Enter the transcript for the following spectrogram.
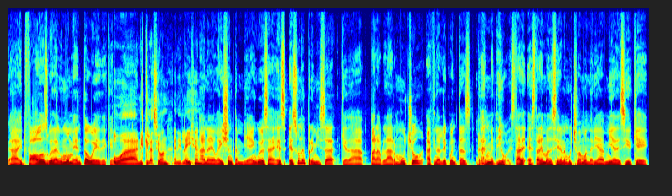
a, It Follows, güey, en algún momento, güey. De que, o a Aniquilación, Annihilation. Annihilation también, güey. O sea, es, es una premisa que da para hablar mucho. A final de cuentas, realmente, digo, está, está de más de ser una mucha mamonería mía decir que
